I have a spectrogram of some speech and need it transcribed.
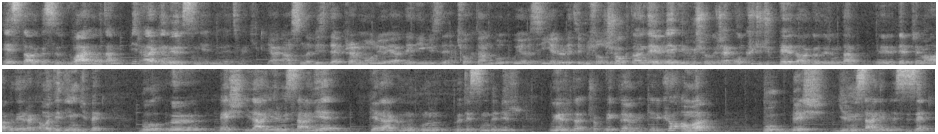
S dalgası varmadan bir erken uyarı sinyali üretmek. Yani aslında biz deprem mi oluyor ya dediğimizde çoktan bu uyarı sinyali üretilmiş oluyor. Çoktan devreye girmiş olacak o küçücük P dalgalarından e, depremi algılayarak ama dediğim gibi bu e, 5 ila 20 saniye genel kanı bunun ötesinde bir uyarıda çok beklememek gerekiyor ama bu 5-20 saniye bile size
